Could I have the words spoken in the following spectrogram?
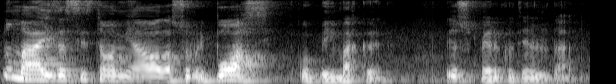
No mais, assistam a minha aula sobre posse Ficou bem bacana. Eu espero que eu tenha ajudado.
